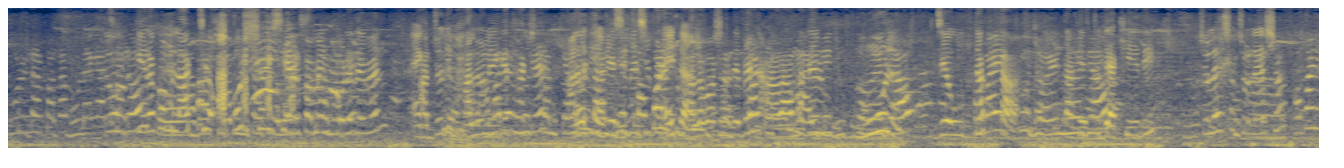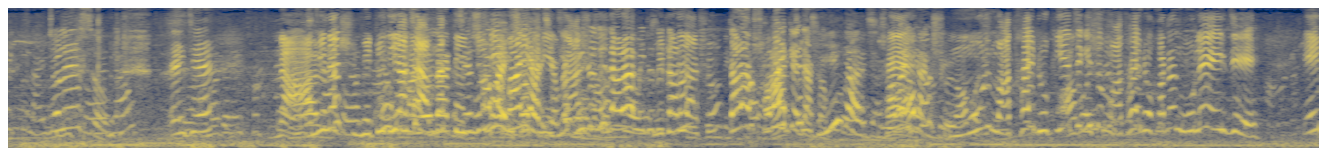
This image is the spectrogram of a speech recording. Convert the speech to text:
ফুলটার কথা ভুলে তো গেছিল। কীরকম লাগছে অবশ্যই শেয়ার কমেন্ট করে দেবেন। আর যদি ভালো লেগে থাকে তাহলে বেশি বেশি করে ভালোবাসা দেবেন। আর আমাদের মূল যে উদ্যোক্তা তাকে একটু দেখিয়ে দিই। চলে এসো চলে এসো। সবাই একটু লাইভ চলে এসো। এই যে না আমি না মিঠু দি আছে আমরা তিনজন সবাই আছি আমরা মিঠু দি দাঁড়া মিঠু দি দাঁড়া দাঁড়াও। সবাইকে দেখাবো হ্যাঁ, সবাই মূল মাথায় ঢুকিয়েছে কিন্তু মাথায় ঢোকানোর মূলে এই যে এই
